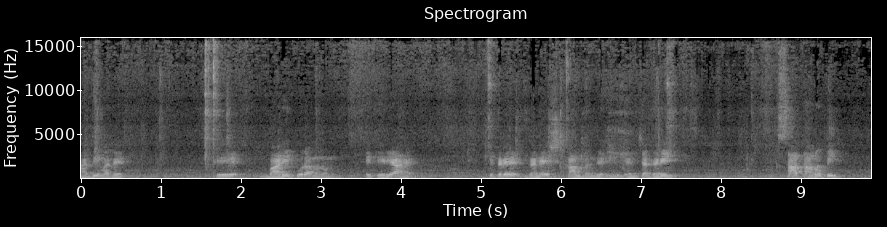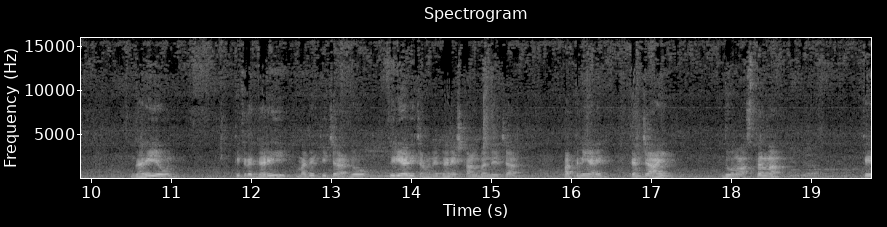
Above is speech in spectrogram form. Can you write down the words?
हद्दीमध्ये ते बारीपुरा म्हणून एक एरिया आहे. तिकडे गणेश कालबंदे यांच्या घरी सात आरोपी घरी येऊन तिकडे घरीमध्ये तिच्या जो फिर्यादीचा म्हणजे गणेश कालबंदेच्या पत्नी आणि त्यांच्या आई दोन असताना ते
